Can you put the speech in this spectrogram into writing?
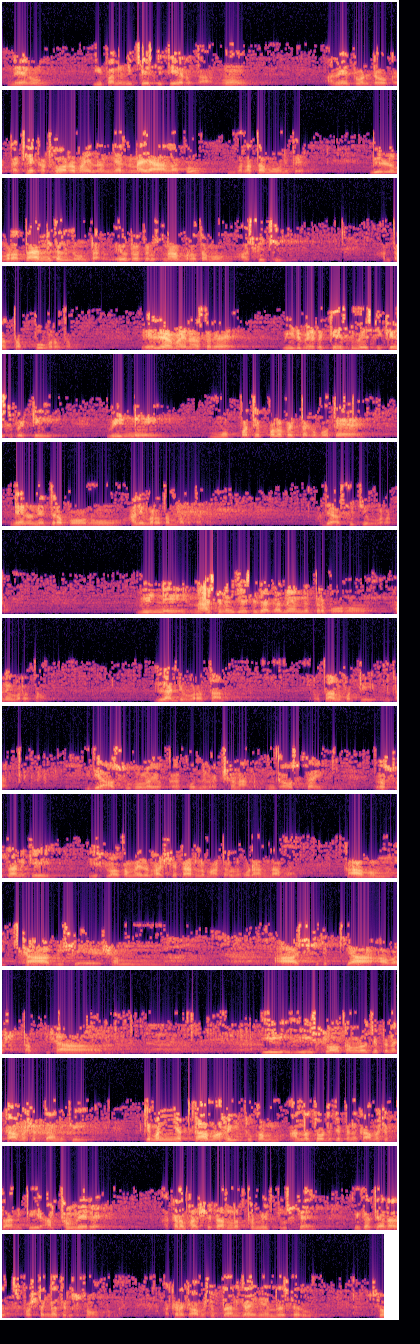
నేను ఈ పనిని చేసి తీరతాను అనేటువంటి ఒక కఠే కఠోరమైన నిర్ణయాలకు వ్రతము అని పేరు. వీళ్ళు వ్రతాన్ని కలిగి ఉంటారు. ఏమిటో తెలుసిన? వ్రతము అశుచి. అంత తప్పు వ్రతం. ఏది ఏమైనా సరే వీడి మీద కేసు వేసి కేసు పెట్టి వీడిని ముప్ప తిప్పలు పెట్టకపోతే నేను నిద్రపోను అని వ్రతం పడతాడు. అదే అశుచి వ్రతం. వీడిని నాశనం చేసేదాకా నేను నిద్రపోను అని వ్రతం. ఇలాంటి వ్రతాలు వ్రతాలు పట్టి ఉంటారు. ఇది అసురుల యొక్క కొన్ని లక్షణాలు. ఇంకా వస్తాయి. ప్రస్తుతానికి ఈ శ్లోకం మీద భాష్యకారుల మాటలను కూడా అందాము. కామం ఇచ్ఛా విశేషం ఆశ్రిత్య అవష్టభ్య. ఈ ఈ శ్లోకంలో చెప్పిన కామశబ్దానికి కిమన్యత్ కామహైతుకం అన్న చోట చెప్పిన కామశబ్దానికి అర్థం వేరే. అక్కడ భాష్యకారుల అర్థం మీరు చూస్తే మీకు ఆ తేడా స్పష్టంగా తెలుస్తూ ఉంటుంది. అక్కడ కామశబ్దానికి ఆయన ఏం రాశారు? సో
